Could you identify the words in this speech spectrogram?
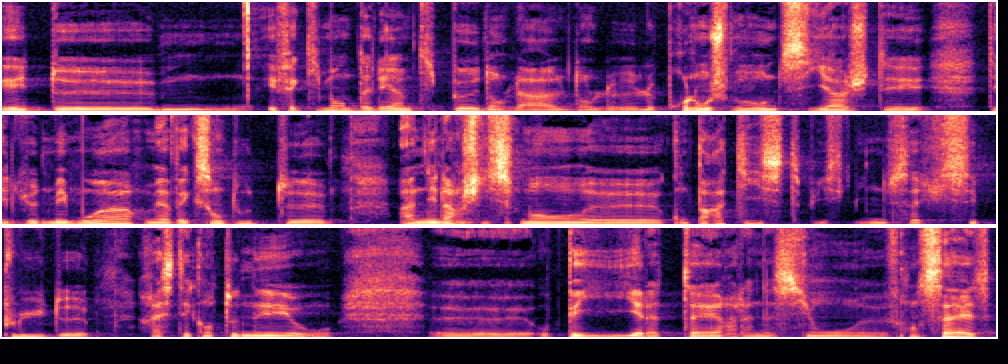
et de effectivement d'aller un petit peu dans la dans le, le prolongement le sillage des, des, lieux de mémoire mais avec sans doute euh, un élargissement euh, comparatiste puisqu'il ne s'agissait plus de rester cantonné au, euh, au pays à la terre à la nation euh, française.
